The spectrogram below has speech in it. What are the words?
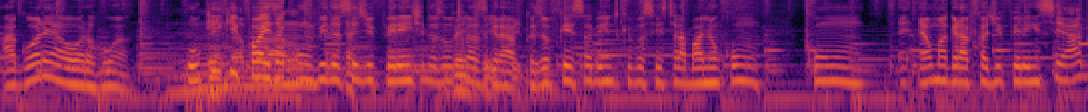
Agora é a hora, Juan. O que que faz a. Convida ser diferente das outras bem, gráficas? Eu fiquei sabendo que vocês trabalham com. com é é uma gráfica diferenciada,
